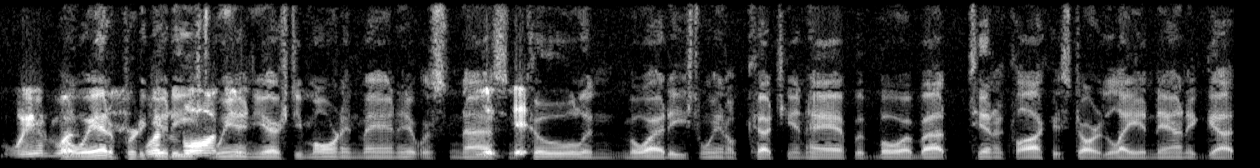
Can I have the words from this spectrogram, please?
wind well, we had a pretty good east blocking. wind yesterday morning, man. It was nice and cool, and boy, that east wind will cut you in half. But boy, about ten o'clock, it started laying down. It got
